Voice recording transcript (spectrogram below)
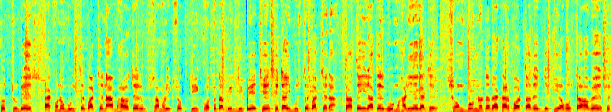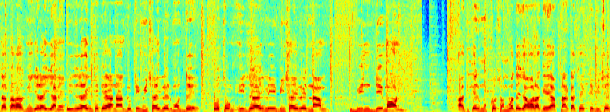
শত্রু দেশ এখনও বুঝতে পারছে না ভারতের সামরিক শক্তি কতটা বৃদ্ধি পেয়েছে সেটাই বুঝতে পারছে না। তাতেই রাতের ঘুম হারিয়ে গেছে। সম্পূর্ণটা দেখার পর তাদের যে কি অবস্থা হবে সেটা তারা নিজেরাই জানে। ইসরায়েল থেকে আনা দুটি মিসাইলের মধ্যে প্রথম ইসরায়েলি মিসাইলের নাম বিন ডিমন আজকের মুখ্য সংবাদে যাওয়ার আগে আপনার কাছে একটি বিশেষ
